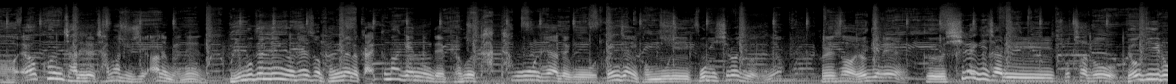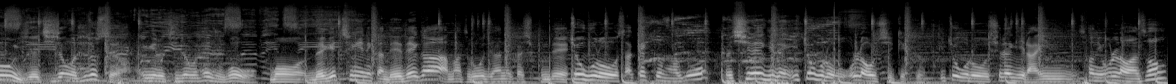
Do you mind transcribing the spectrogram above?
어, 에어컨 자리를 잡아주지 않으면은 리모델링을 해서 벽면을 깔끔하게 했는데 벽을 다 타공을 해야 되고 굉장히 건물이 보기 싫어지거든요. 그래서 여기는 그 실외기 자리조차도 여기로 이제 지정을 해줬어요. 여기로 지정을 해주고 뭐네개 층이니까 네 대가 아마 들어오지 않을까 싶은데 이쪽으로 쌓게끔 하고 실외기는 이쪽으로 올라올 수 있게끔 이쪽으로 실외기 라인 선이 올라와서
